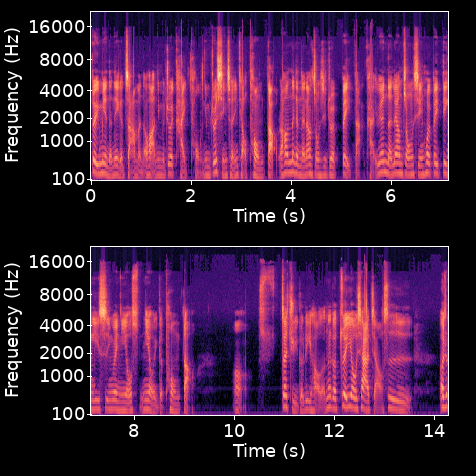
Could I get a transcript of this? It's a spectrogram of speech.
对面的那个闸门的话，你们就会开通，你们就会形成一条通道，然后那个能量中心就会被打开。因为能量中心会被定义是因为你有你有一个通道。嗯，再举一个例好了，那个最右下角是，呃，就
